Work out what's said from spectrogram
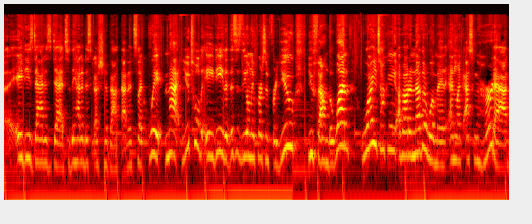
AD's dad is dead. So they had a discussion about that. And it's like, wait, Matt, you told AD that this is the only person for you. You found the one. Why are you talking about another woman and like asking her dad,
